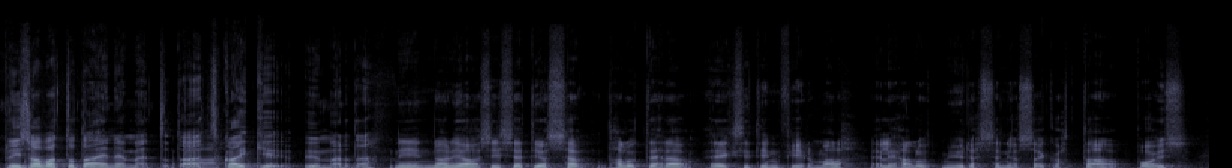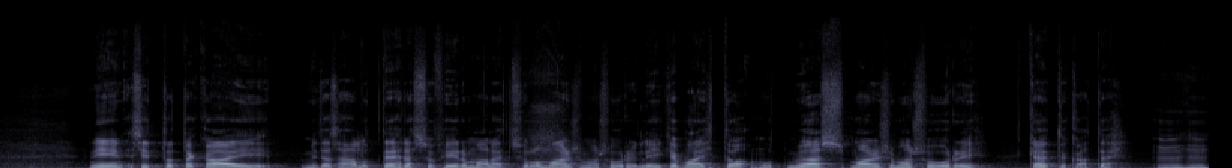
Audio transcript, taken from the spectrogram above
please avaa tota enemmän, tota, Aa, että kaikki ymmärtää. Niin, no joo, siis että jos sä haluat tehdä exitin firmalla, eli haluat myydä sen jossain kohtaa pois, niin sitten totta kai, mitä sä haluat tehdä sun firmalle, että sulla on mahdollisimman suuri liikevaihto, mutta myös mahdollisimman suuri käyttökate, Mm-hmm.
